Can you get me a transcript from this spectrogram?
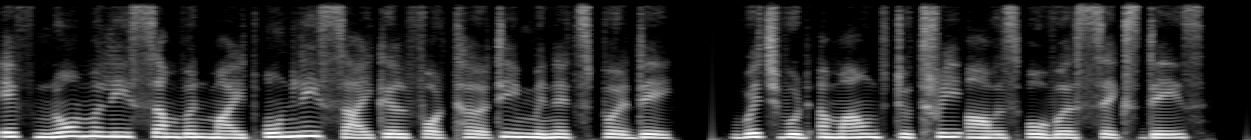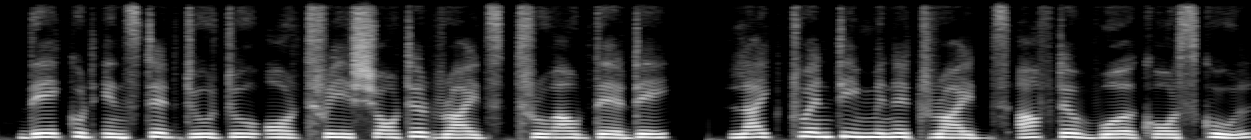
if normally someone might only cycle for 30 minutes per day, which would amount to 3 hours over 6 days, they could instead do 2 or 3 shorter rides throughout their day, like 20 minute rides after work or school,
